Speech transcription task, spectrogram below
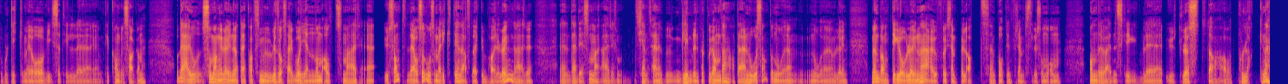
politikk med å vise til, eh, til kongesagaene. Og det er jo så mange løgner at det er faktisk umulig for oss her å gå gjennom alt som er eh, usant. Det er også noe som er riktig, det er, altså, det er ikke bare løgn. Det er, eh, det er det som er, er liksom, kjennetegnet glimrende propaganda, at det er noe sant og noe, noe løgn. Men blant de grove løgnene er jo eksempel at Putin fremstiller som om andre verdenskrig ble utløst da av at polakkene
